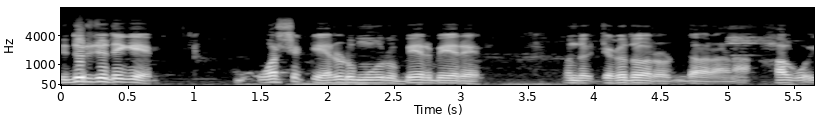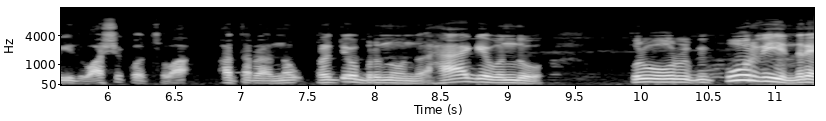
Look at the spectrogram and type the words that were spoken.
ಇದ್ರ ಜೊತೆಗೆ ವರ್ಷಕ್ಕೆ ಎರಡು, ಮೂರು ಬೇರೆ ಬೇರೆ ಒಂದು ಜಗದೋರಣ ಹಾಗೂ ಇದು ವಾರ್ಷಿಕೋತ್ಸವ ಆ ಥರ ನಾವು ಪ್ರತಿಯೊಬ್ಬರನ್ನು ಒಂದು ಹೇಗೆ ಒಂದು ಪೂರ್ವಿ ಪೂರ್ವಿ ಅಂದರೆ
